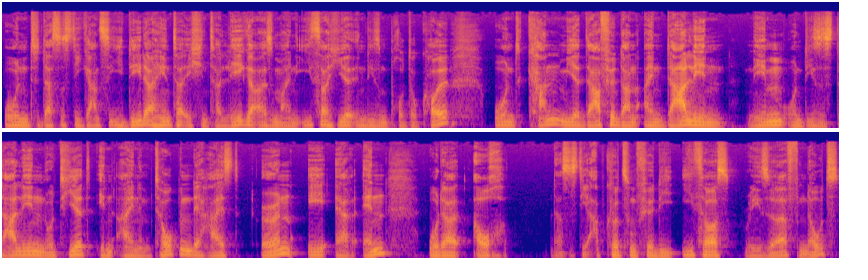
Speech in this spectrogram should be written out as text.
Und das ist die ganze Idee dahinter. Ich hinterlege also meinen Ether hier in diesem Protokoll und kann mir dafür dann ein Darlehen nehmen und dieses Darlehen notiert in einem Token, der heißt EARN, ERN oder auch das ist die Abkürzung für die Ethos Reserve Notes.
